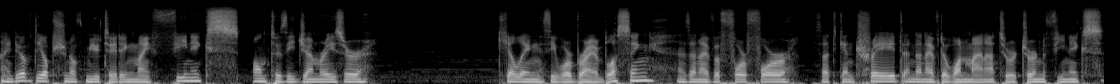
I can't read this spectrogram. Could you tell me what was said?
I do have the option of mutating my Phoenix onto the Gemrazer, killing the Warbriar Blessing, and then I have a 4-4 that can trade, and then I have the 1 mana to return the Phoenix,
